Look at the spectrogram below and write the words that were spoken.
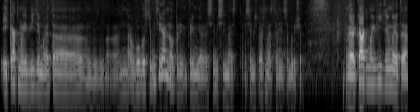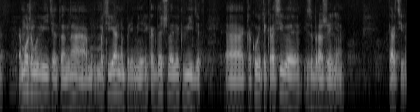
И как мы видим это в области материального примера, 77, 78 страница будет. Как мы видим это, можем увидеть это на материальном примере, когда человек видит какое-то красивое изображение, картину,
